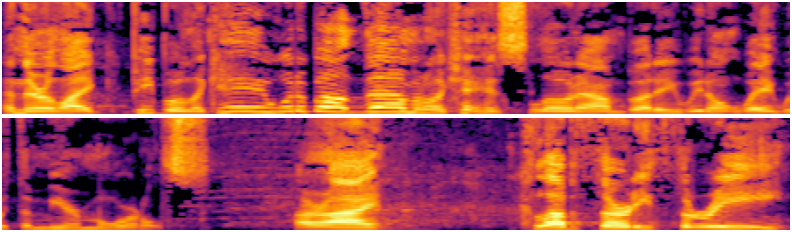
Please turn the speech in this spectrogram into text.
And they're like, people are like, hey, what about them? And I'm like, hey, slow down, buddy. We don't wait with the mere mortals. All right? Club 33,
